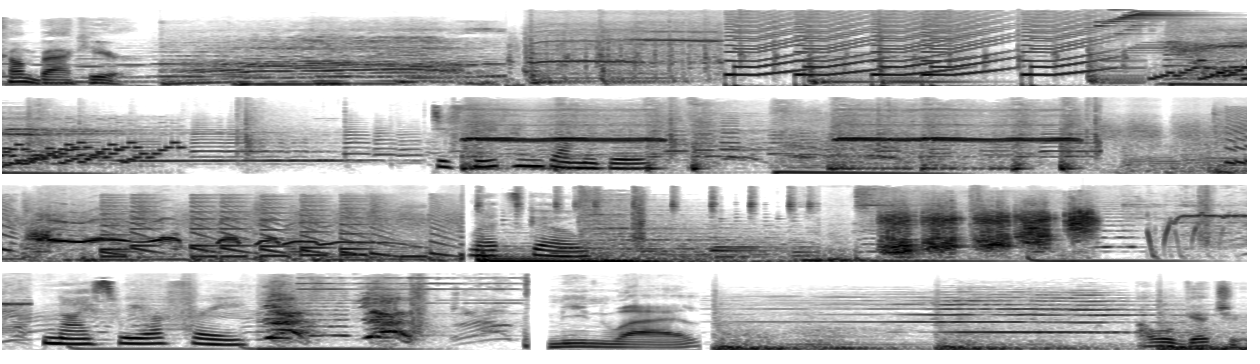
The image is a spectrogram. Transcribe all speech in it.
Come back here. Defeat him, Gummigoo. Let's go. Nice, we are free. Yes, yes. Meanwhile. I will get you.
